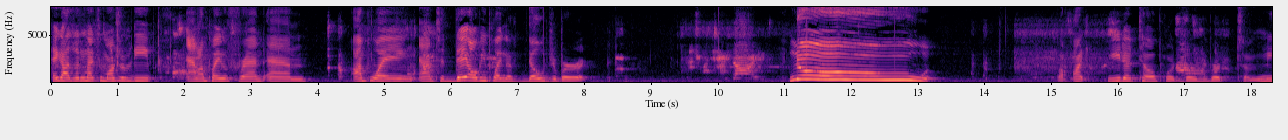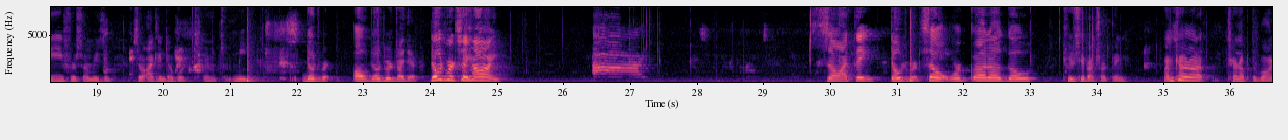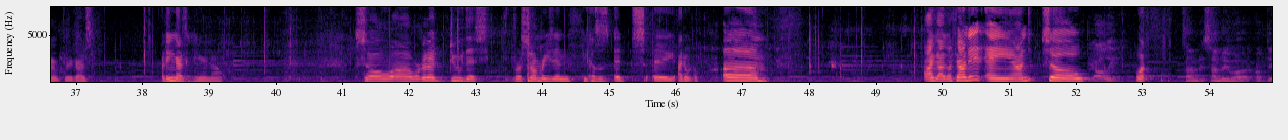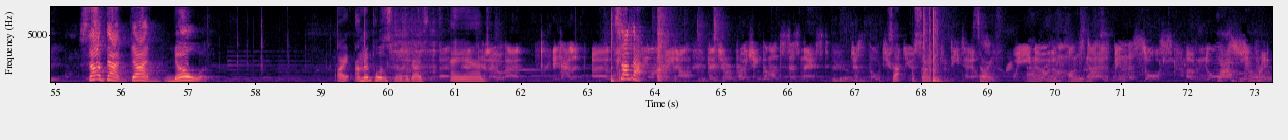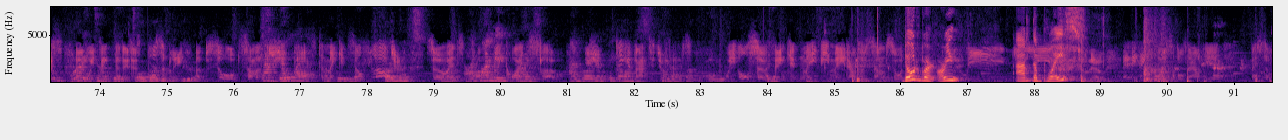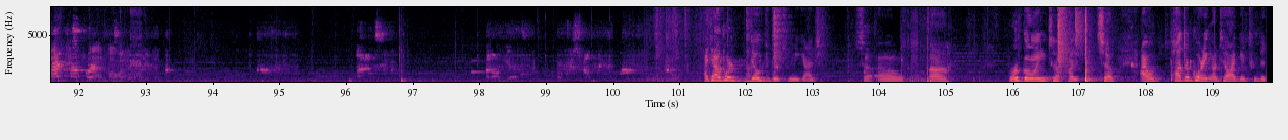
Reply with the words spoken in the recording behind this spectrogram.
Hey guys, welcome back to Monster of the Deep, and I'm playing with friend, and I'm playing, and today I'll be playing with Doge Bert. died. No! But I need to teleport Doge Bert to me for some reason, so I can teleport him to me. Doge Bert. Oh, Doge Bert's right there. Doge Bert, say hi! I So I think Doge Bert. So we're gonna go to the shipwreck shark thing. I'm trying to turn up the volume for you guys. I think you guys can hear now. So uh, we're gonna do this for some reason because it's, it's a I don't know. Um. Alright guys, I found it and so Hey, Ollie, what? it's time, it's time to uh, update. Stop that, Dad! No. Alright, I'm gonna pull this over, guys, and. Hello, uh, it's Alan. Uh, Stop that! you on radar that you're approaching the monster's nest. Pick it up. Just thought you So- could sorry. some extra details. Sorry. We Um, know I the monster has been the source of numerous Dad, shipwrecks, don't and we think that it has possibly Pick it up. absorbed some of Dad, the don't ship parts to make itself larger. minutes. So it's probably quite slow. I'm You should take advantage of that. kind of and- We also Okay. think it may be made out of some sort Doge Bert, are you at the place? I I teleport Doge Bert to me, guys. So, uh, uh, we're going to hunt. So, I will pause the recording until I get to the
